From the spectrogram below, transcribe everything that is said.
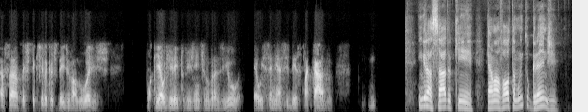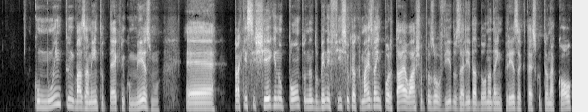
essa perspectiva que eu te dei de valores, porque é o direito vigente no Brasil, é o ICMS destacado. Engraçado que é uma volta muito grande, com muito embasamento técnico mesmo, é, para que se chegue no ponto né, do benefício que é o que mais vai importar, eu acho, para os ouvidos ali da dona da empresa que está escutando a call,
